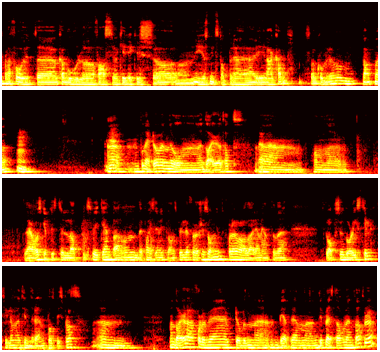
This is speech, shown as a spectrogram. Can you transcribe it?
for å få ut eh, Kabul og Fasi og Kirikers og nye smittestoppere i hver kamp. Så kommer du langt med det. Mm. Jeg er imponert over den rollen Dyer har tatt. Um, han Jeg var skeptisk til at vi ikke henta noen defensive midtbanespillere før sesongen, for det var der jeg mente det sto absolutt dårligst til. Til og med tynnere enn på spissplass. Um, men Dyer har foreløpig gjort jobben uh, bedre enn de fleste har forventa, tror jeg.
